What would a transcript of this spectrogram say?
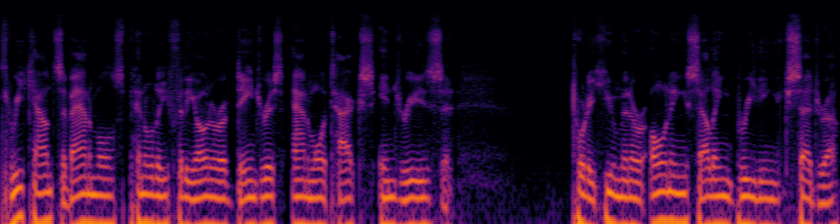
three counts of animals, penalty for the owner of dangerous animal attacks, injuries uh, toward a human, or owning, selling, breeding, etc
